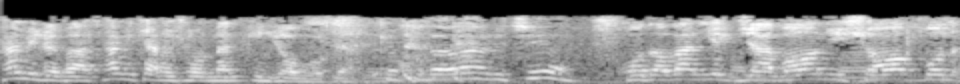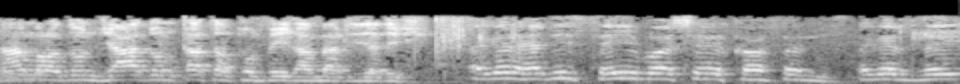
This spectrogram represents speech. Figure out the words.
همین روایت همین که شما من اینجا آوردم. که خداوند رو چیه؟ خداوند یک جوانی شابون امرادون جعدون قطعتون پیغمبر دیدش اگر حدیث صحیح باشه کافر نیست. اگر زی...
